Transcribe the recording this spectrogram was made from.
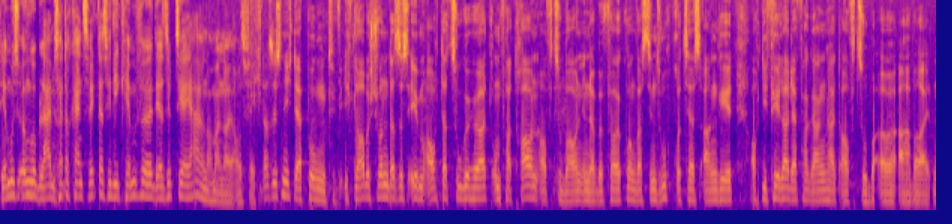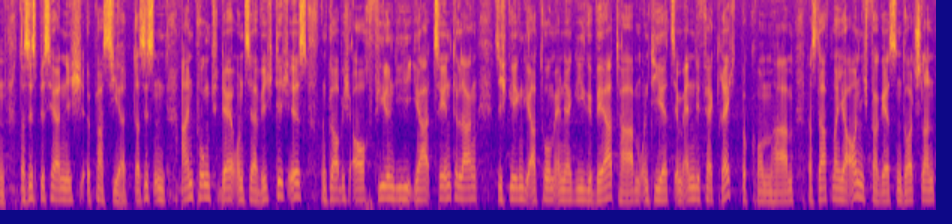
der muss irgendwo bleiben. Es hat doch keinen Zweck, dass wir die Kämpfe der 70er Jahre nochmal neu ausfechten. Das ist nicht der Punkt. Ich glaube schon, dass es eben auch dazu gehört, um Vertrauen aufzubauen in der Bevölkerung, was den Suchprozess angeht, auch die Fehler der Vergangenheit aufzuarbeiten. Das ist bisher nicht äh, passiert. Das ist ein, ein Punkt, der uns sehr wichtig ist und glaube ich auch vielen, die jahrzehntelang sich gegen die Atomenergie gewehrt haben und die jetzt im Endeffekt Recht bekommen haben. Das darf man ja auch nicht vergessen. Deutschland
